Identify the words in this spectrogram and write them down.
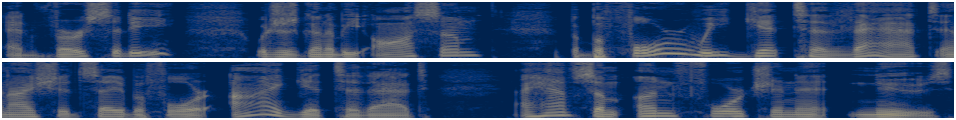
adversity, which is going to be awesome. But before we get to that, and I should say before I get to that, I have some unfortunate news.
